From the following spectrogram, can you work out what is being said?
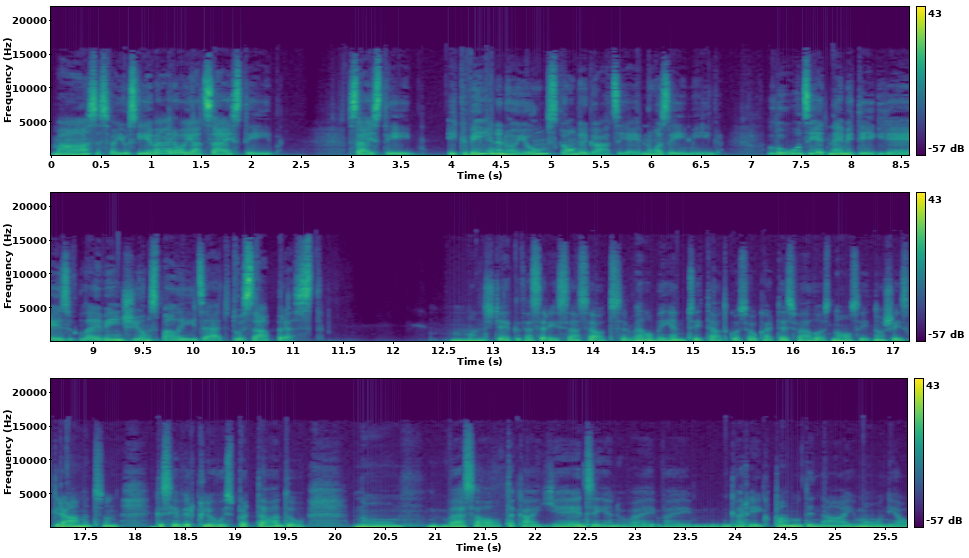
Māsas, vai jūs ievērojāt saistību? Saistību. Ik viena no jums kongregācijai ir nozīmīga. Lūdziet nemitīgi Jēzu, lai viņš jums palīdzētu to saprast. Man šķiet, ka tas arī sasaucas ar vēl vienu citātu, ko savukārt es vēlos nolasīt no šīs grāmatas, un kas jau ir kļuvis par tādu nu, veselu tā jēdzienu vai, vai garīgu pamudinājumu, un jau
